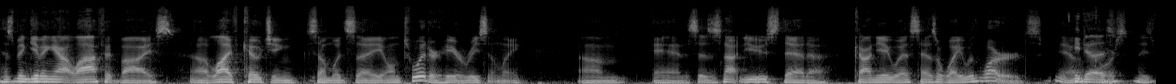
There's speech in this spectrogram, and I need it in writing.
has been giving out life advice, uh, life coaching, some would say, on Twitter here recently. Um, and it says it's not news that uh, Kanye West has a way with words. You know, He of does. course. He's,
